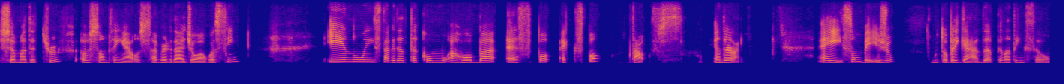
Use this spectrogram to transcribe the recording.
chama The Truth or Something Else, a verdade ou algo assim. E no Instagram tá como arroba expo, expo underline. É isso, um beijo. Muito obrigada pela atenção.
